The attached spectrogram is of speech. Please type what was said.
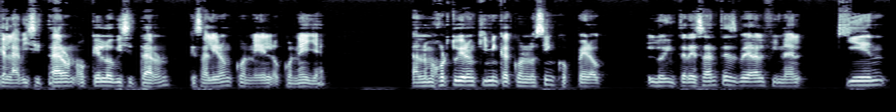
que, la visitaron o que lo visitaron, que salieron con él o con ella, a lo mejor tuvieron química con los cinco, pero lo interesante es ver al final quién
